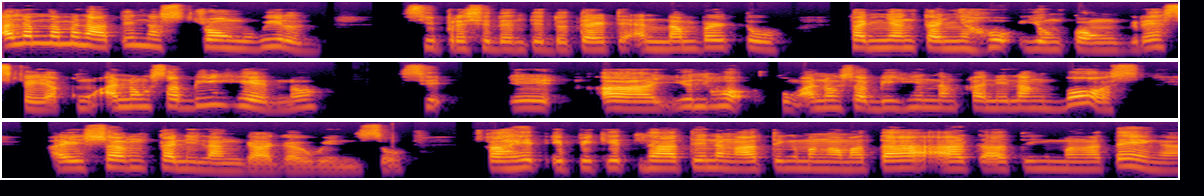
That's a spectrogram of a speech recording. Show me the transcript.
alam naman natin na strong-willed si Presidente Duterte. And number two kanyang-kanya ho yung Congress. Kaya kung anong sabihin no si uh, yun ho kung anong sabihin ng kanilang boss ay siyang kanilang gagawin. So kahit ipikit natin ang ating mga mata at ating mga tenga,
